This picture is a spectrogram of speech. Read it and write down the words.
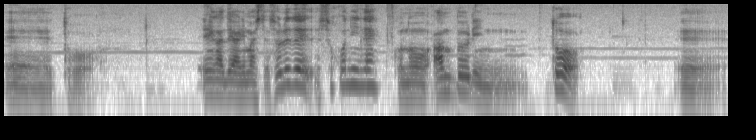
えっ、と映画でありましてそれでそこにねこのアン・ブーリンと、え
